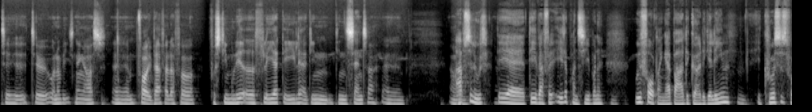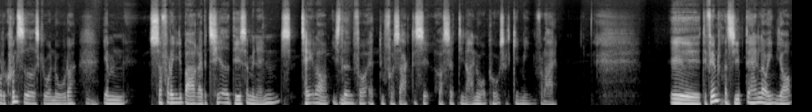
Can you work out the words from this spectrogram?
til, til undervisning også, øh, for i hvert fald at få, få stimuleret flere dele af dine, dine sanser. Øh, og, Absolut. Det er, det er i hvert fald et af principperne. Mm. Udfordringen er bare, at det gør det ikke alene. Mm. Et kursus, hvor du kun sidder og skriver noter, mm. jamen så får du egentlig bare repeteret det, som en anden taler om, i stedet mm. for at du får sagt det selv og sat dine egne ord på, så det giver mening for dig. Øh, det femte princip, det handler jo egentlig om,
